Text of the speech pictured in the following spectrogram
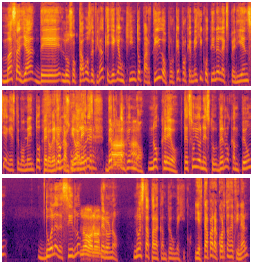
más allá de los octavos de final, que llegue a un quinto partido. ¿Por qué? Porque México tiene la experiencia en este momento. Pero verlo campeón. Verlo Ah, campeón ah. no, no creo. Te soy honesto. Verlo campeón duele decirlo, No, no, pero no. No está para campeón México. ¿Y está para cuartos de final?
